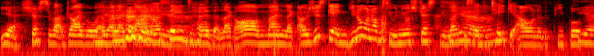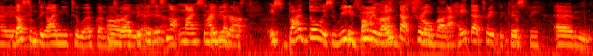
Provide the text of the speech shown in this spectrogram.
yeah, stressed about drive or whatever Yeah. like that. And I was saying to her that like, oh man, like I was just getting, you know, when obviously when you're stressed, you, like you said, you take it out on other people. Yeah, And yeah. that's something I need to work on as well yeah, because it's yeah. not nice. I innit? do like, that. It's, bad though. It's really It's bad. really I hate bad. that So trait. bad. I hate that trait because um,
